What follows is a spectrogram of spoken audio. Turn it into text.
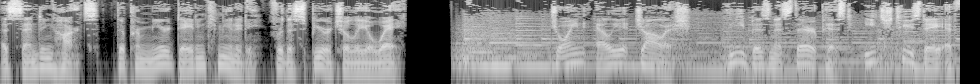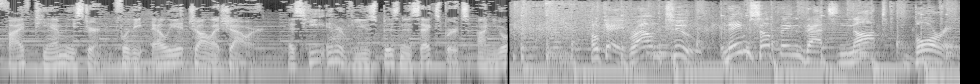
Ascending Hearts, the premier dating community for the spiritually awake. Join Elliot Jolesch, the business therapist, each Tuesday at 5 p.m. Eastern for the Elliot Jolesch Hour as he interviews business experts on your Okay, round two. Name something that's not boring.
